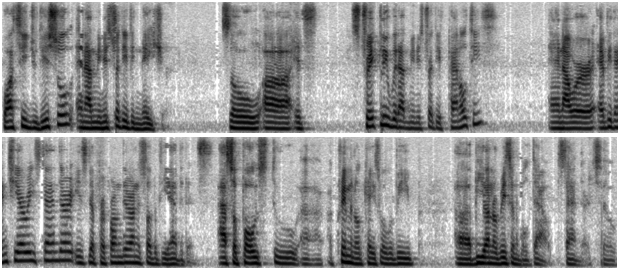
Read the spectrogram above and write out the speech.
quasi-judicial and administrative in nature. So uh, it's strictly with administrative penalties, and our evidentiary standard is the preponderance of the evidence, as opposed to uh, a criminal case will be uh, beyond a reasonable doubt standard. So,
